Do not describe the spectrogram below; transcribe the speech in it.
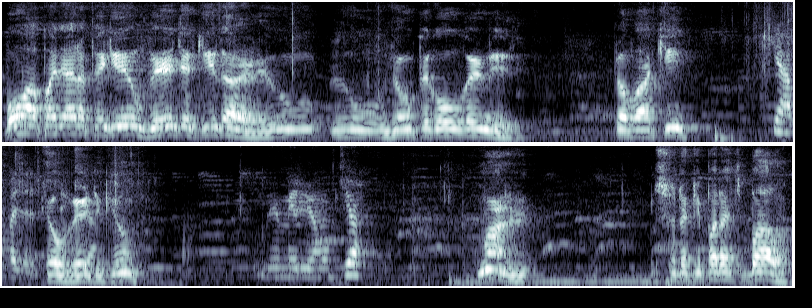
Bom, rapaziada, peguei o verde aqui, galera. E o, o João pegou o vermelho. Vou provar aqui. Aqui, rapaziada. Que é o verde aqui, ó. Vermelhão aqui, ó. Mano, isso daqui parece bala.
